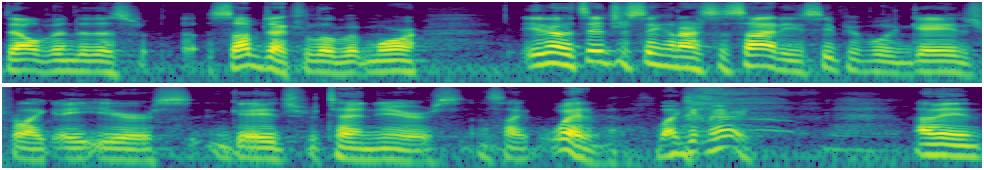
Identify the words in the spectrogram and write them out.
delve into this subject a little bit more, you know, it's interesting in our society, you see people engaged for like eight years, engaged for 10 years. It's like, wait a minute. Why get married? I mean,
